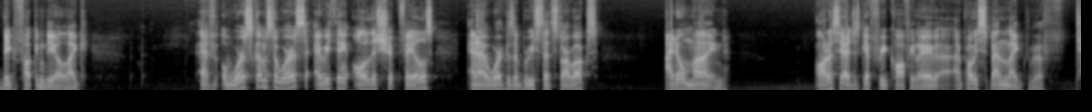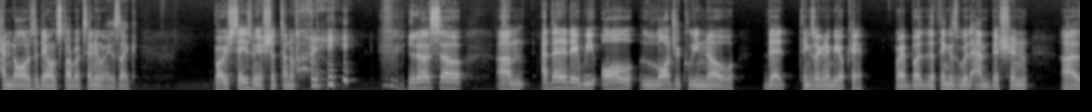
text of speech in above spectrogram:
Big fucking deal. Like, if worst comes to worst, everything, all of this shit fails, and I work as a barista at Starbucks, I don't mind. Honestly, I just get free coffee. Like, I, probably spend like ten dollars a day on Starbucks, anyways. Like, probably saves me a shit ton of money. you know, so um, at the end of the day, we all logically know that things are going to be okay, right? But the thing is, with ambition, uh,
